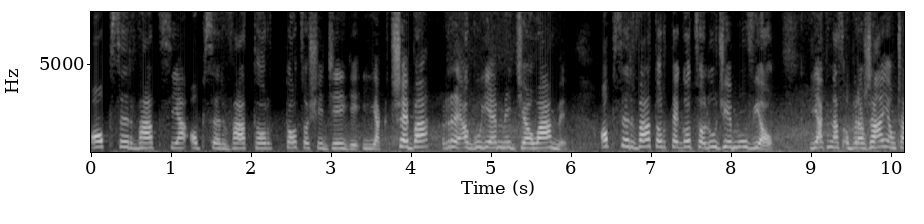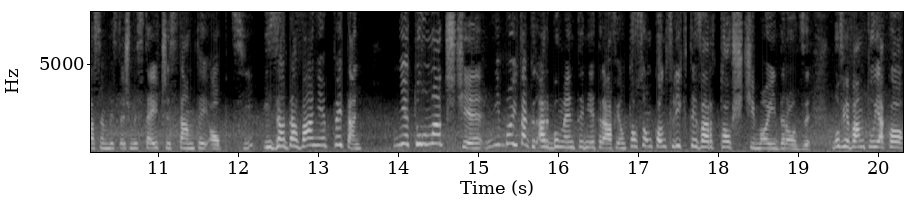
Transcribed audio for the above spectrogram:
obserwacja, obserwator, to co się dzieje i jak trzeba, reagujemy, działamy. Obserwator tego, co ludzie mówią, jak nas obrażają, czasem jesteśmy z tej czy z tamtej opcji i zadawanie pytań. Nie tłumaczcie, bo i tak argumenty nie trafią. To są konflikty wartości, moi drodzy. Mówię Wam tu jako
